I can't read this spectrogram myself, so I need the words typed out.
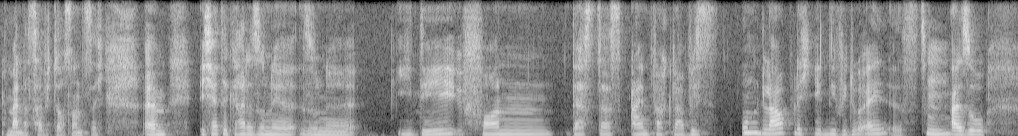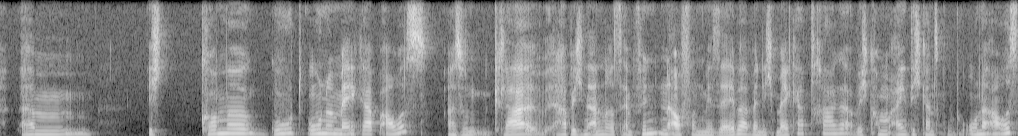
ich meine, das habe ich doch sonst nicht. Ähm, ich hatte gerade so eine, so eine Idee von, dass das einfach, glaube ich, unglaublich individuell ist. Mhm. Also ähm, ich komme gut ohne Make-up aus. Also klar habe ich ein anderes Empfinden auch von mir selber, wenn ich Make-up trage, aber ich komme eigentlich ganz gut ohne aus.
